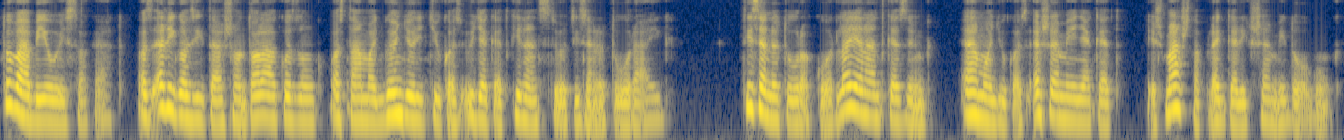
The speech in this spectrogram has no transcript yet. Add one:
További jó éjszakát. Az eligazításon találkozunk, aztán majd göngyölítjük az ügyeket 9-től 15 óráig. 15 órakor lejelentkezünk, elmondjuk az eseményeket, és másnap reggelig semmi dolgunk.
